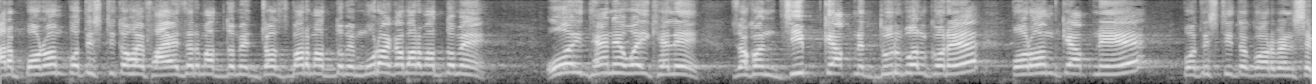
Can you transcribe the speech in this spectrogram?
আর পরম প্রতিষ্ঠিত হয় ফায়েজের মাধ্যমে, জজবার মাধ্যমে মুরাকাবার মাধ্যমে। ওই ধ্যানে ওই খেলে যখন জীবকে আপনি দুর্বল করে পরমকে আপনি প্রতিষ্ঠিত করবেন, সে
